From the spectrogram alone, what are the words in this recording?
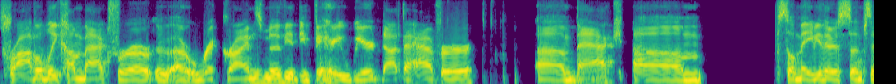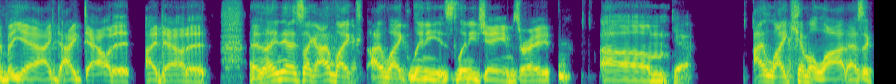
probably come back for a, a Rick Grimes movie. It'd be very weird not to have her um, back. Um, so maybe there's some, but yeah, I, I doubt it. I doubt it. And I know it's like I like I like Lennie is Lennie James, right? Um, Yeah. I like him a lot as an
